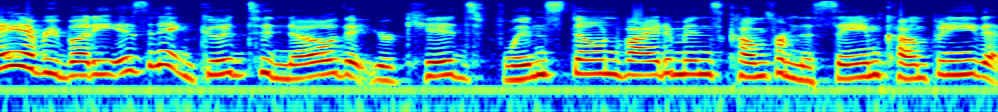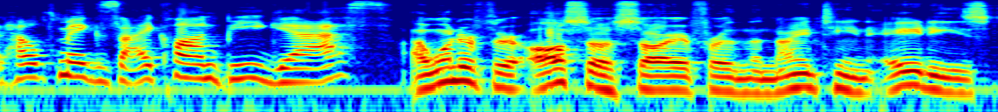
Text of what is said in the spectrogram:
Hey, everybody, isn't it good to know that your kids' Flintstone vitamins come from the same company that helped make Zyklon B gas? I wonder if they're also sorry for in the 1980s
